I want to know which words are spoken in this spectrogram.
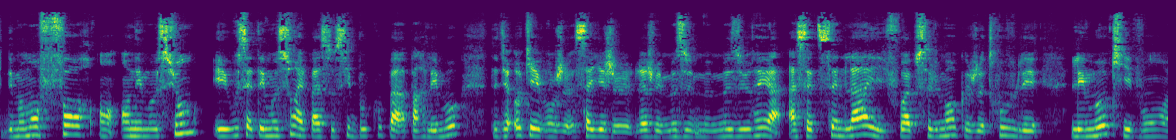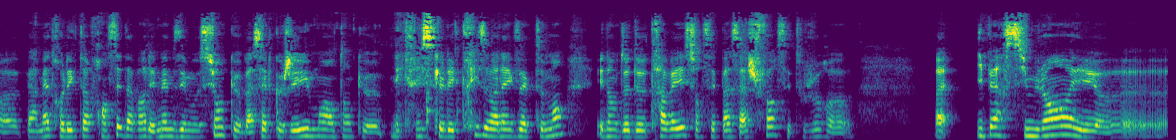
des moments forts en, en, émotion et où cette émotion elle passe aussi beaucoup par, par les mots, de dire ok bon je, ça y est je, là je vais me mesurer à, à cette scène là il faut absolument que je trouve les les mots qui vont euh, permettre au lecteur français d'avoir les mêmes émotions que bah, celles que j'ai eues moi en tant que lectrice. que lectrice. Voilà exactement. Et donc de, de travailler sur ces passages forts c'est toujours euh, hyper stimulant et euh,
